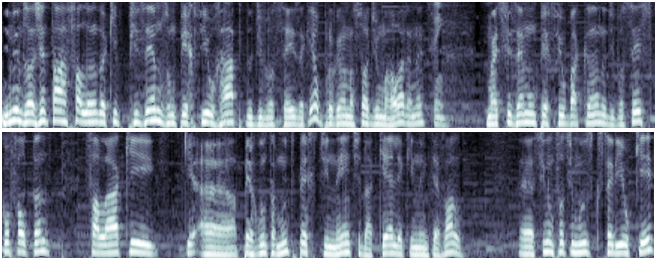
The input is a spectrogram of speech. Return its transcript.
meninos, a gente tava falando aqui, fizemos um perfil rápido de vocês aqui, é um programa só de uma hora, né? Sim. Mas fizemos um perfil bacana de vocês. Ficou faltando falar que, que ah, a pergunta muito pertinente da Kelly aqui no intervalo. É, se não fosse músico, seria o quê?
